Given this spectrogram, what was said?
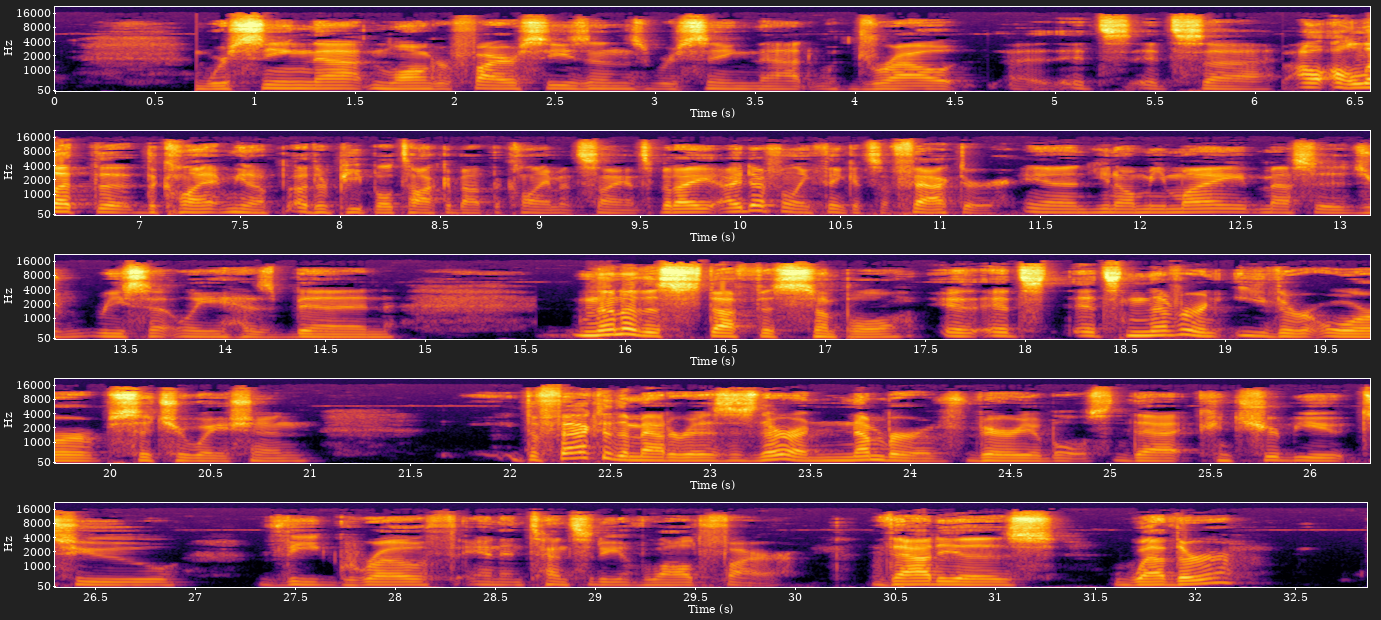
We're seeing that in longer fire seasons. We're seeing that with drought. Uh, it's, it's, uh, I'll, I'll, let the, the climate, you know, other people talk about the climate science, but I, I definitely think it's a factor. And, you know, I mean, my message recently has been, none of this stuff is simple. It, it's it's never an either or situation. The fact of the matter is, is there are a number of variables that contribute to the growth and intensity of wildfire. That is weather,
